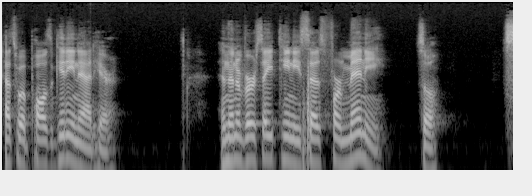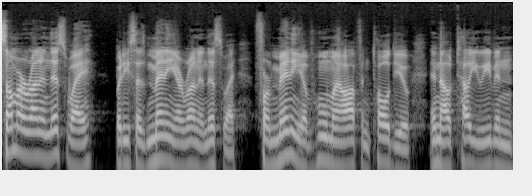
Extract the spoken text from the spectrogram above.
That's what Paul's getting at here. And then in verse 18, he says, For many, so some are running this way, but he says, Many are running this way. For many of whom I often told you, and now tell you even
